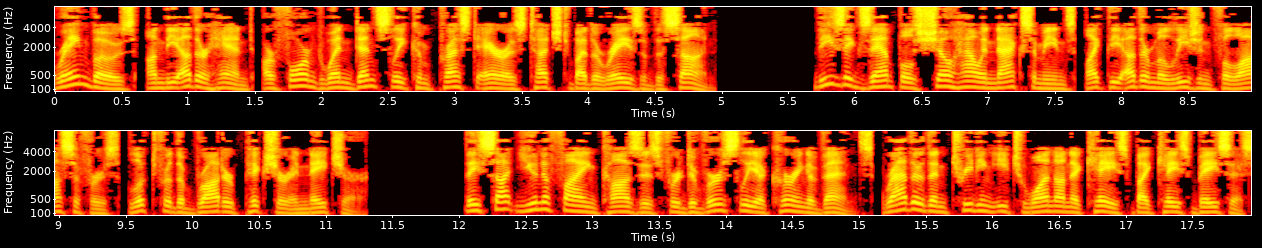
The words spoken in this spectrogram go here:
Rainbows, on the other hand, are formed when densely compressed air is touched by the rays of the sun. These examples show how Anaximenes, like the other Milesian philosophers, looked for the broader picture in nature. They sought unifying causes for diversely occurring events, rather than treating each one on a case-by-case -case basis,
